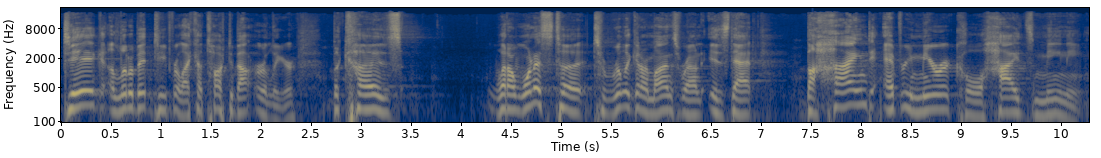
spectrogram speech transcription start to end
dig a little bit deeper, like I talked about earlier, because what I want us to, to really get our minds around is that behind every miracle hides meaning.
